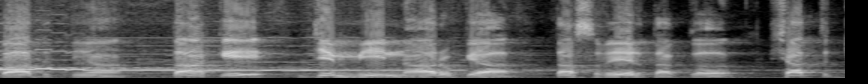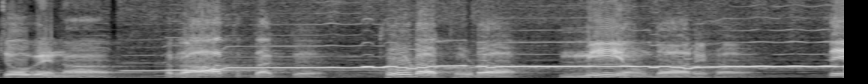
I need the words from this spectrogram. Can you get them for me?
ਪਾ ਦਿੱਤੀਆਂ ਤਾਂ ਕਿ ਜੇ ਮੀਂਹ ਨਾ ਰੁਕਿਆ ਤਾਂ ਸਵੇਰ ਤੱਕ ਛੱਤ ਚੋਵੇ ਨਾ, ਰਾਤ ਤੱਕ ਥੋੜਾ ਥੋੜਾ ਮੀਂਹ ਆਉਂਦਾ ਰਿਹਾ। ਤੇ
